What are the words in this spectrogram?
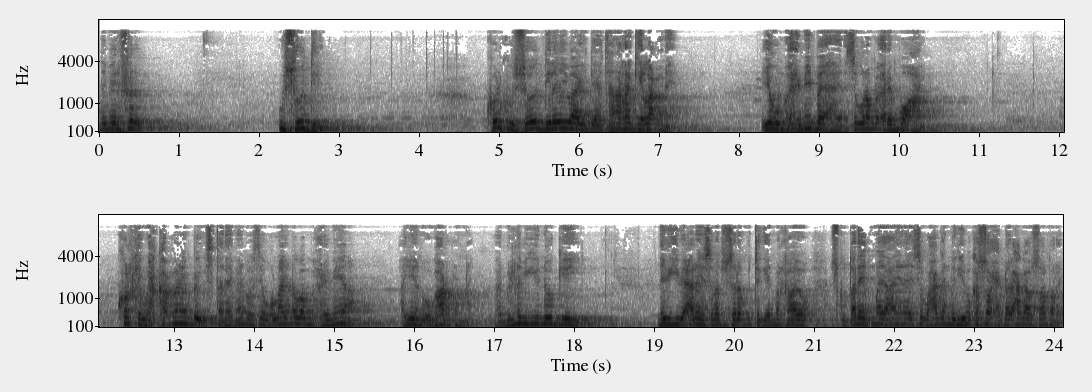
dameer farow. Wuu soo dilay. Kolkuu soo dilay bay deetana raggii la cuneen iyagu muxrimiin bay ahayn isaguna muxrim muu ahayn. Kolkay wax ka cuneen bay isdareemeen markas wallahi inagoo muxrimiina ayaynu ugaar cunnay. Waar bal nabigii noo geeyey. Nabigii bay alayhi salaatu wasalaam u tegeen markaayo isku dariiq may ahayn isagoo xaggan madiinu ka soo xidhay aggaa soo maray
